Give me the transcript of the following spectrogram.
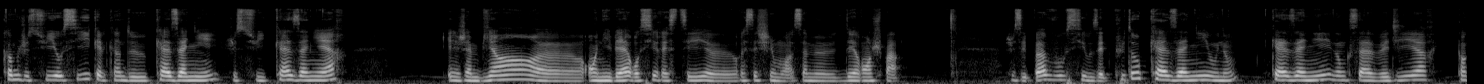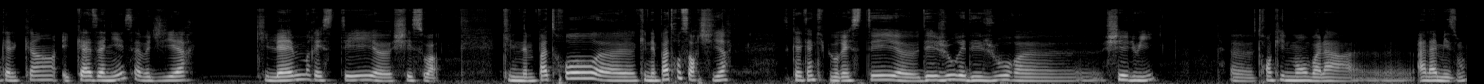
comme je suis aussi quelqu'un de casanier, je suis casanière et j'aime bien euh, en hiver aussi rester, euh, rester chez moi. Ça me dérange pas. Je sais pas vous si vous êtes plutôt casanier ou non. Casanier, donc ça veut dire quand quelqu'un est casanier, ça veut dire qu'il aime rester chez soi, qu'il n'aime pas trop, qu'il n'aime pas trop sortir. Quelqu'un qui peut rester euh, des jours et des jours euh, chez lui, euh, tranquillement, voilà, à la maison.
